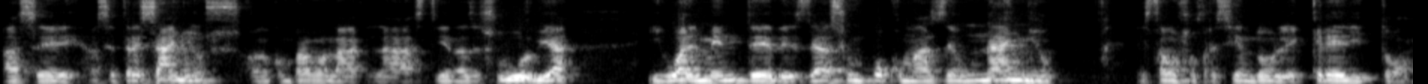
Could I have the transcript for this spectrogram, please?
hace, hace tres años, cuando compramos las tiendas de Suburbia, Igualmente, desde hace un poco más de un año, estamos ofreciéndole crédito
